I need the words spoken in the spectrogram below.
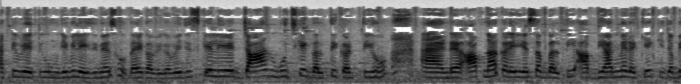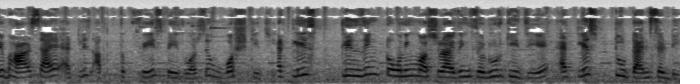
एक्टिव रहती हूँ मुझे भी लेजीनेस होता है कभी कभी जिसके लिए जान के गलती करती हूँ। एंड आप ना करें ये सब गलती आप ध्यान में रखिए कि जब भी बाहर से आए एटलीस्ट आप तक फेस फेस वॉश से वॉश कीजिए। At least cleansing toning moisturising ज़रूर कीजिए। At least two times a day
